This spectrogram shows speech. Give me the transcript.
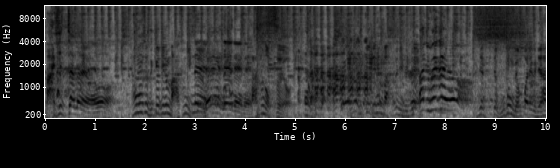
맛있잖아요. 혀에서 느껴지는 맛은 있어요. 네 네 네 네. 맛은 없어요. 혀에서 느껴지는 맛은 있는데 아니 왜 그래요? 그냥 진짜 우동 면발에 그냥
